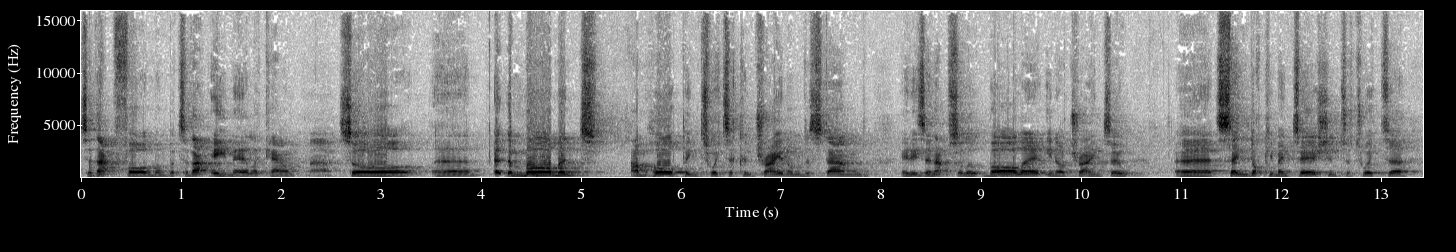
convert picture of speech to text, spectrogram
to that phone number, to that email account. So um, at the moment, I'm hoping Twitter can try and understand. It is an absolute ball you know, trying to uh, send documentation to Twitter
